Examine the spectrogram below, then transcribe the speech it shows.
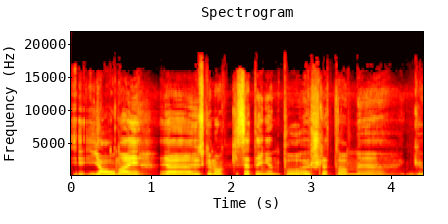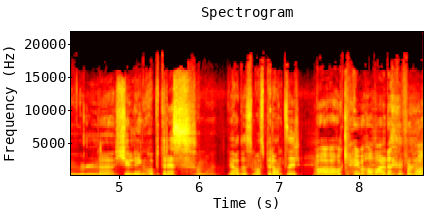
Ja og nei. Jeg husker nok settingen på Aursletta med gul eh, kyllinghoppdress som vi hadde som aspiranter. Hva, ok, hva var det for noe?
